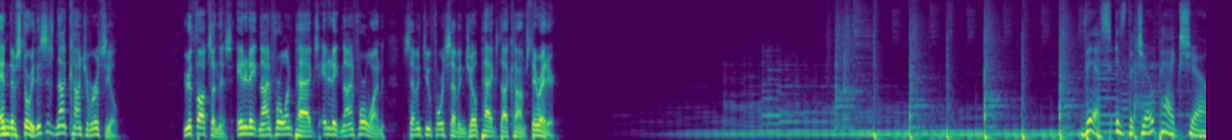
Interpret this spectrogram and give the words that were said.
End of story. This is not controversial. Your thoughts on this? 888 941 PAGS, 888 941 7247, joepags.com. Stay right here. This is the Joe Pag Show.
